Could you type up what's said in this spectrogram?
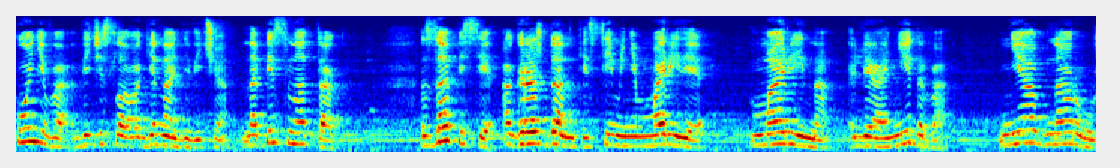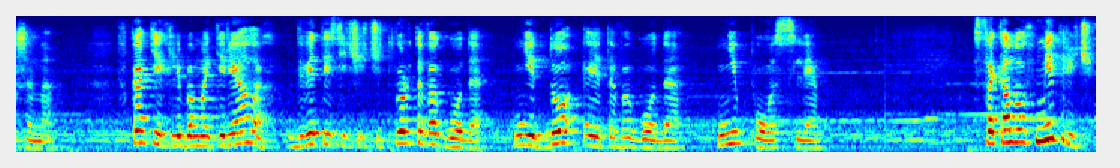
Конева Вячеслава Геннадьевича написано так. Записи о гражданке с именем Мария, Марина Леонидова не обнаружено в каких-либо материалах 2004 года, ни до этого года, ни после. Соколов-Митрич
